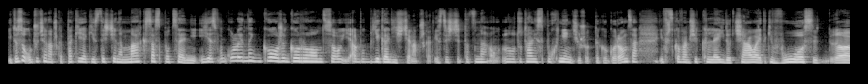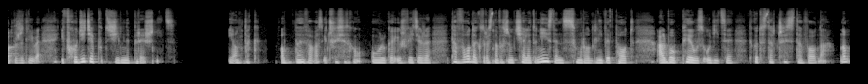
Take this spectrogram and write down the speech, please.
I to są uczucia na przykład takie, jak jesteście na maksa spoceni i jest w ogóle najgorzej gorąco i albo biegaliście na przykład. Jesteście tacy na, no, totalnie spuchnięci już od tego gorąca i wszystko wam się klei do ciała i takie włosy, o, brzydliwe. I wchodzicie pod zimny prysznic. I on tak obmywa was i czujecie taką ulgę. Już wiecie, że ta woda, która jest na waszym ciele, to nie jest ten smrodliwy pot albo pył z ulicy, tylko to jest ta czysta woda. No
